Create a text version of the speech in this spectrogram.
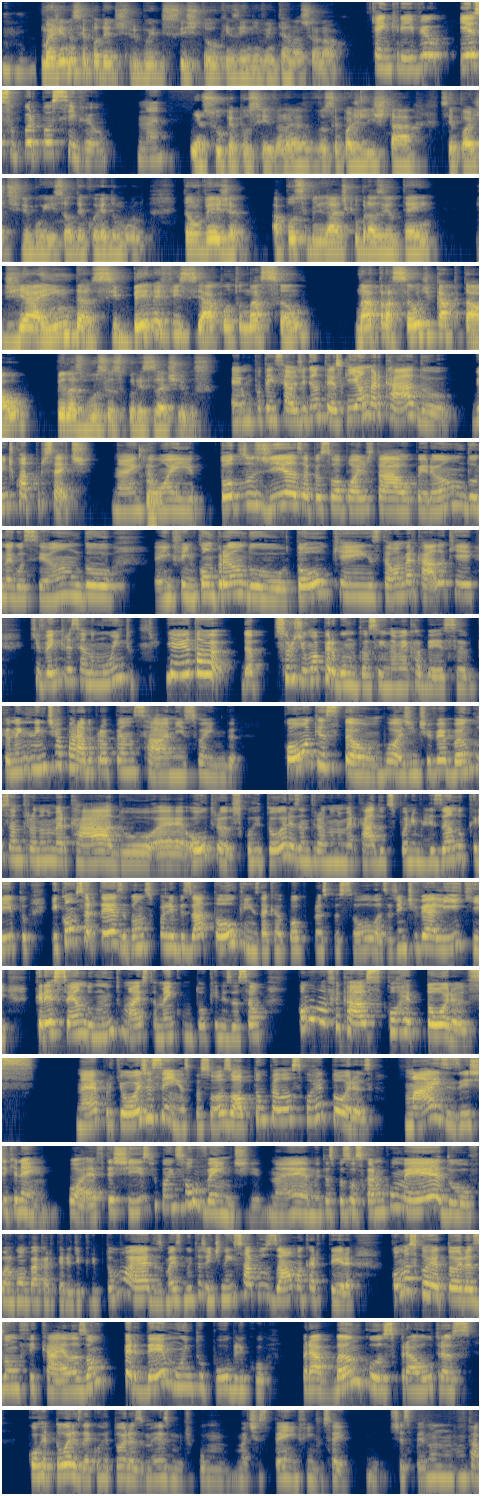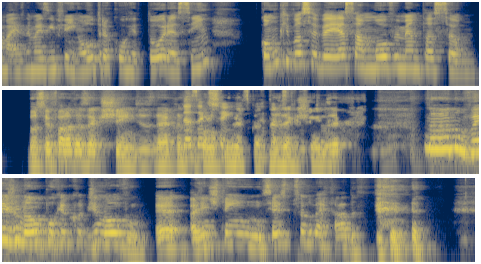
Uhum. Imagina você poder distribuir esses tokens em nível internacional. Que é incrível e é super possível, né? E é super possível, né? Você pode listar, você pode distribuir isso ao decorrer do mundo. Então veja a possibilidade que o Brasil tem de ainda se beneficiar quanto nação na atração de capital pelas buscas por esses ativos. É um potencial gigantesco. E é um mercado 24 por 7. Né? Então, aí, todos os dias a pessoa pode estar operando, negociando, enfim, comprando tokens. Então, é um mercado que que vem crescendo muito. E aí tava. Surgiu uma pergunta assim na minha cabeça, que eu nem, nem tinha parado para pensar nisso ainda. com a questão, pô, a gente vê bancos entrando no mercado, é, outras corretoras entrando no mercado, disponibilizando cripto, e com certeza vão disponibilizar tokens daqui a pouco para as pessoas. A gente vê ali que crescendo muito mais também com tokenização. Como vão ficar as corretoras? Né? Porque hoje, assim, as pessoas optam pelas corretoras. Mas existe que nem, pô, a FTX ficou insolvente, né? Muitas pessoas ficaram com medo, foram comprar carteira de criptomoedas, mas muita gente nem sabe usar uma carteira. Como as corretoras vão ficar? Elas vão perder muito público para bancos, para outras corretoras, né? Corretoras mesmo, tipo uma XP, enfim, não sei. XP não, não tá mais, né? Mas enfim, outra corretora, assim. Como que você vê essa movimentação? Você fala das exchanges, né? Quando das exchanges. das exchanges. É... Não, eu não vejo não, porque, de novo, é, a gente tem 6% do mercado.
